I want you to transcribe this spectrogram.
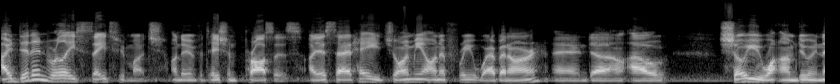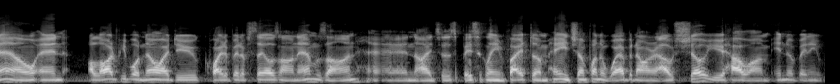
I didn't really say too much on the invitation process. I just said, "Hey, join me on a free webinar, and uh, I'll show you what I'm doing now." And a lot of people know I do quite a bit of sales on Amazon, and I just basically invite them, hey, jump on the webinar. I'll show you how I'm innovating,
